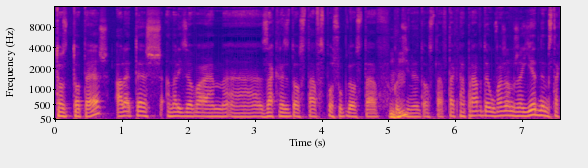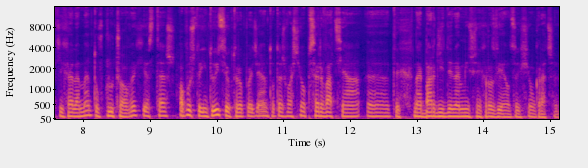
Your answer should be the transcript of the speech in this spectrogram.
To, to też, ale też analizowałem e, zakres dostaw, sposób dostaw, mhm. godziny dostaw. Tak naprawdę uważam, że jednym z takich elementów kluczowych jest też, oprócz tej intuicji, o której powiedziałem, to też właśnie obserwacja tych najbardziej dynamicznych, rozwijających się graczy.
